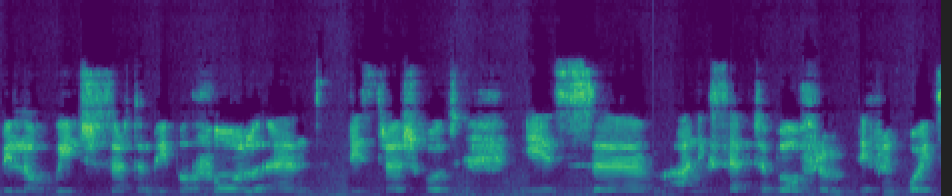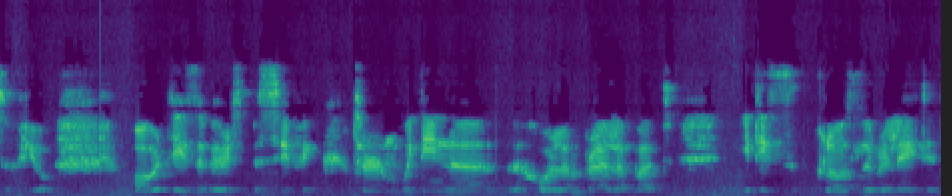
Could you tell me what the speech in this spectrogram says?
below which certain people fall, and this threshold is uh, unacceptable from different points of view. Poverty is a very specific term within uh, the whole umbrella, but it is closely related.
